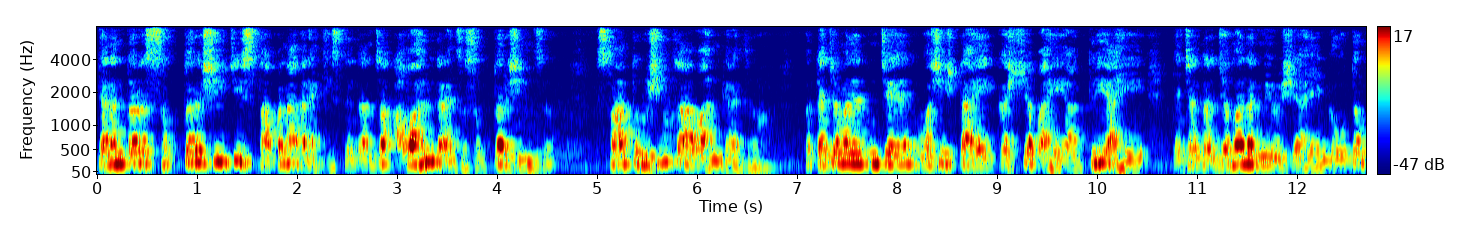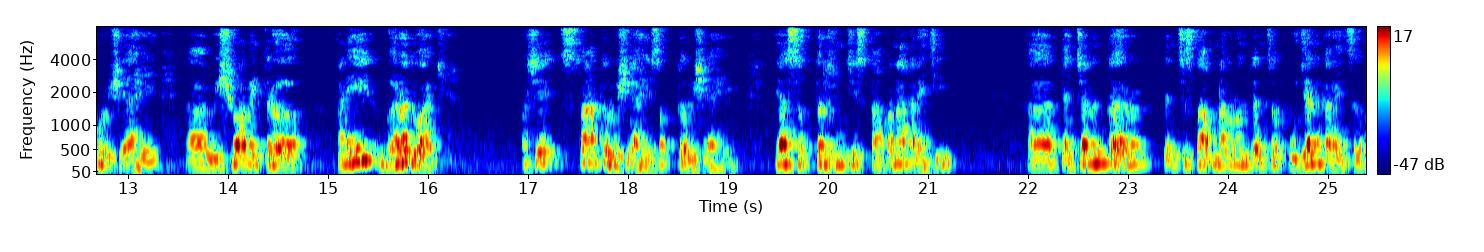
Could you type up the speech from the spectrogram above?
त्यानंतर सप्तर्षीची स्थापना करायची. त्यांचं आवाहन करायचं सप्तर्षींचं. सात ऋषींचं आवाहन करायचं. त्याच्यामध्ये तुमचे वशिष्ठ आहे कश्यप आहे अत्री आहे त्याच्यानंतर जमदग्नी ऋषी आहे गौतम ऋषी आहे विश्वामित्र आणि भरद्वाज असे सात ऋषी आहे सप्त ऋषी आहे. या सप्त ऋषींची स्थापना करायची. त्याच्यानंतर त्यांची स्थापना करून त्यांचं पूजन करायचं.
